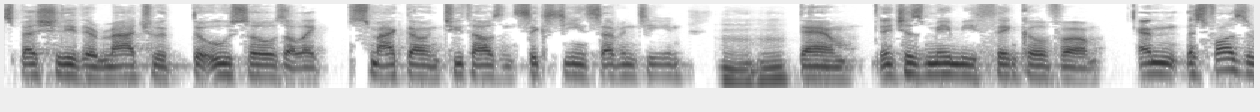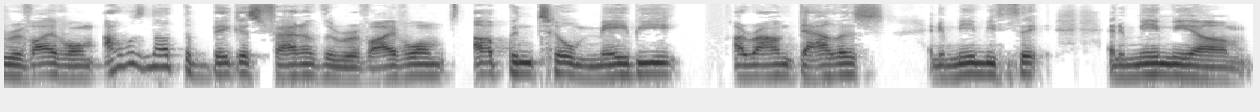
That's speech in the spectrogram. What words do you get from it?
especially their match with the Usos at like SmackDown 2016 17. Mm-hmm. Damn, it just made me think of. Um, and as far as the revival, I was not the biggest fan of the revival up until maybe around Dallas, and it made me think, and it made me um,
